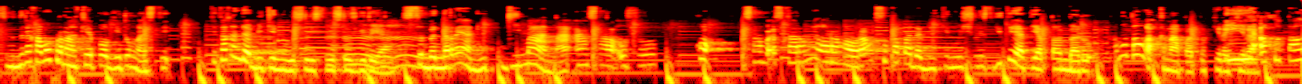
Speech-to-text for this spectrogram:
sebenarnya kamu pernah kepo gitu gak sih? Kita kan udah bikin wishlist wishlist gitu ya. Sebenarnya nih, gimana asal usul kok sampai sekarang nih orang-orang suka pada bikin wishlist gitu ya tiap tahun baru? Kamu tahu nggak kenapa tuh Iya, kira-kira? aku tahu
